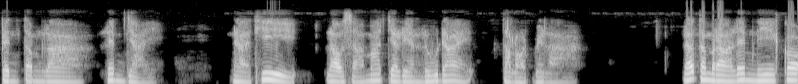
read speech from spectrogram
เป็นตำราเล่มใหญ่นะที่เราสามารถจะเรียนรู้ได้ตลอดเวลา แล้วตำราเล่มนี้ก็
